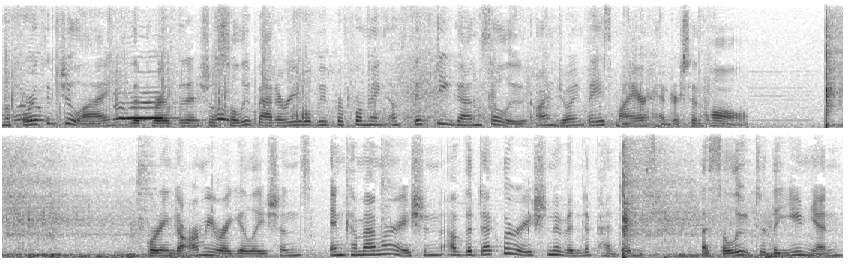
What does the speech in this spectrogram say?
the 4th of July, the Presidential Salute Battery will be performing a 50 gun salute on Joint Base Myer Henderson Hall. According to Army regulations, in commemoration of the Declaration of Independence, a salute to the Union,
